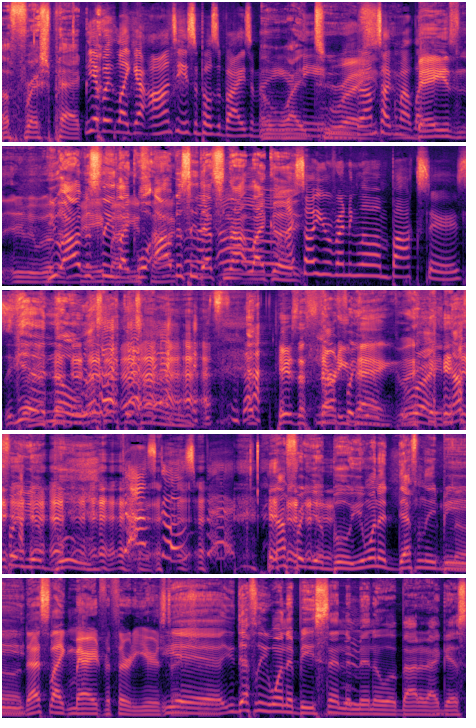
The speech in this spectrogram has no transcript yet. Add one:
a fresh pack. Yeah, but like your auntie is supposed to buy you something A you white need. too. But I'm talking about like. Bay is, uh, uh, You obviously like. Well, obviously Like, that's not oh, like "Oh, a. I saw you were running low on boxers. yeah, no, that's not the time. Here's the Not thirty pack. your, right? Not for your boo. Costco's back. Not for your boo. You want to definitely be. No, that's like married for thirty years. yeah, you definitely want to be sentimental about it. I guess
